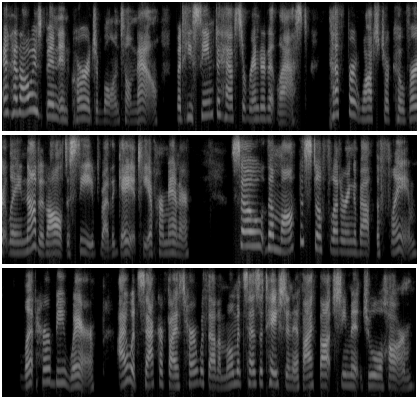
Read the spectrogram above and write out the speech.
and had always been incorrigible until now, but he seemed to have surrendered at last. Cuthbert watched her covertly, not at all deceived by the gaiety of her manner. So the moth is still fluttering about the flame. Let her beware. I would sacrifice her without a moment's hesitation if I thought she meant Jewel harm.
